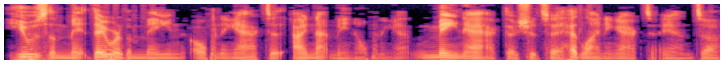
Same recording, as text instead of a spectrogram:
he was the ma- they were the main opening act. I not main opening act, main act I should say, headlining act. And uh,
